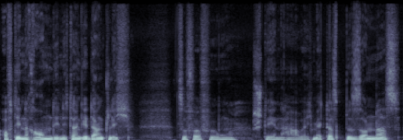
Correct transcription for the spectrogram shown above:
auf den Raum, den ich dann gedanklich zur Verfügung stehen habe. Ich merke das besonders,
